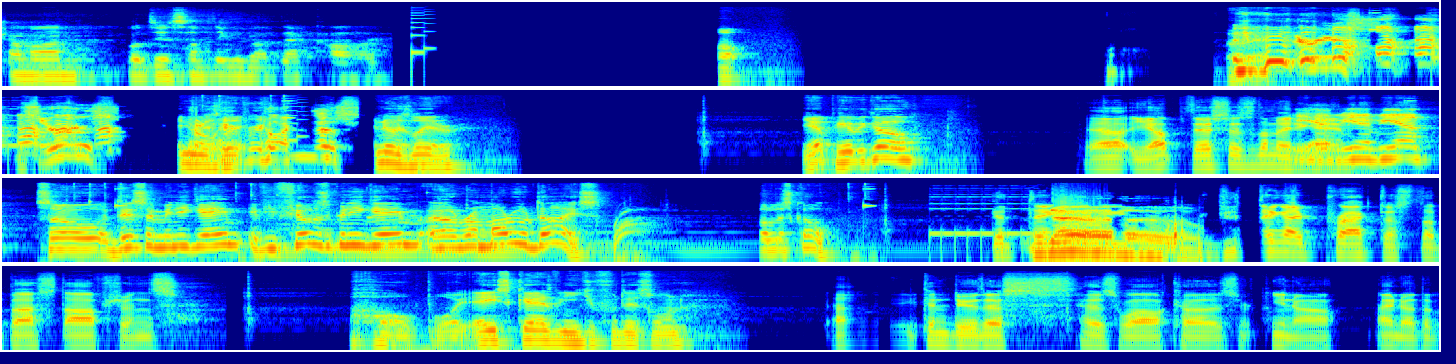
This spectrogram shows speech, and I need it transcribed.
Come on, we'll do something about that collar. oh. Serious? Serious? Gonna Anyways, leave la- like this? anyways, later. Yep, here we go. Yeah. Yep. This is the minigame. Yep, yep, yep. So, this is a minigame. If you fail this minigame, uh, Ranmaru dies. So, let's go. Good thing. I, No. good thing I practiced the best options. Oh boy, Ace scared, we need you for this one. Uh, you can do this as well, cause you know I know the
